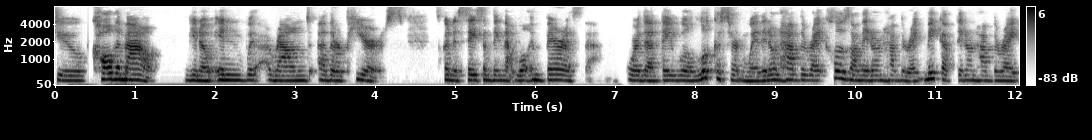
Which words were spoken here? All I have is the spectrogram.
to call them out you know in with around other peers. It's going to say something that will embarrass them or that they will look a certain way. They don't have the right clothes on, they don't have the right makeup, they don't have the right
